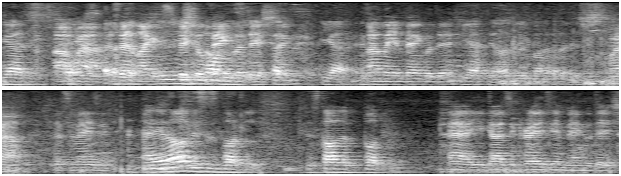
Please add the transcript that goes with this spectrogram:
Yeah. This Oh wow, is that like a special know. Bangladesh thing? Yeah. Only in Bangladesh? Yeah, yeah, only Bangladesh. Wow, that's amazing. And you know this is bottle. This is called a bottle. Uh, you guys are crazy in Bangladesh.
